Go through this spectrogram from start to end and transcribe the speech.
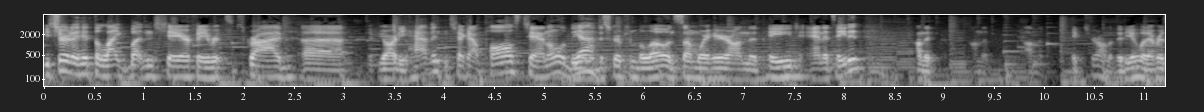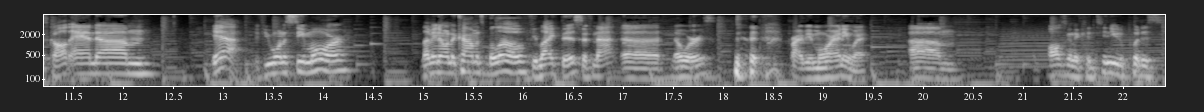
be sure to hit the like button, share, favorite, subscribe. Uh, if you already haven't, check out Paul's channel. It'll be in the description below and somewhere here on the page, annotated on the picture, on the video, whatever it's called. And um, yeah, if you want to see more, let me know in the comments below if you like this. If not, uh, no worries. Probably be more anyway. Um, Paul's gonna continue to put his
